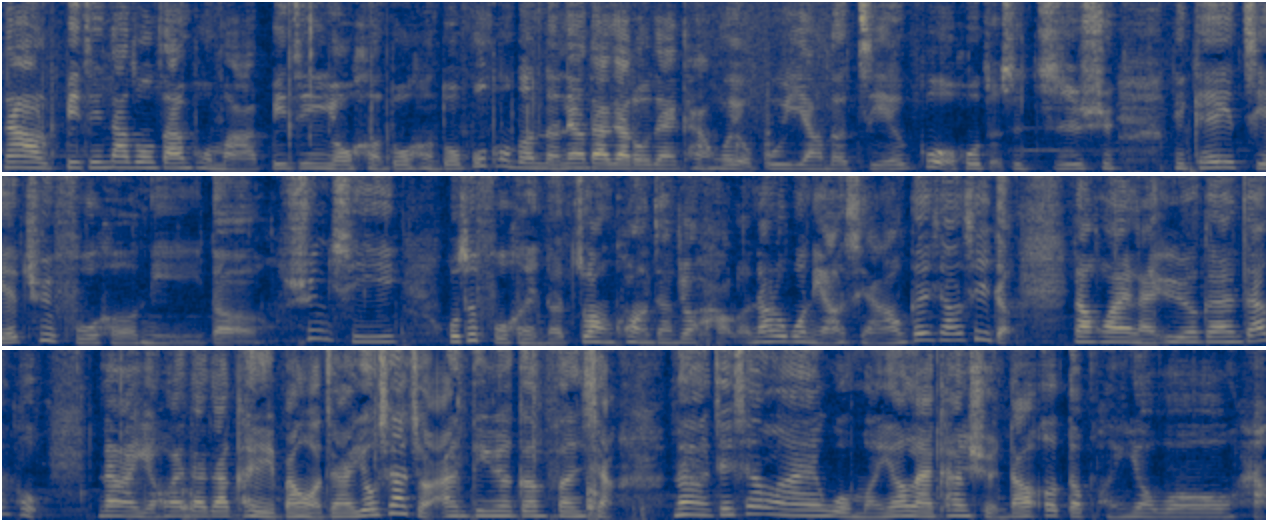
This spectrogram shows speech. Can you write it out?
那毕竟大众占卜嘛，毕竟有很多很多不同的能量，大家都在看，会有不一样的结果或者是资讯。你可以截去符合你的讯息，或是符合你的状况，这样就好了。那如果你要想要更详细的，那欢迎来预约个案占卜。那也欢迎大家可以帮我在右下角按订阅跟分享。那接下来我们要来看选到二的朋友哦。好，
